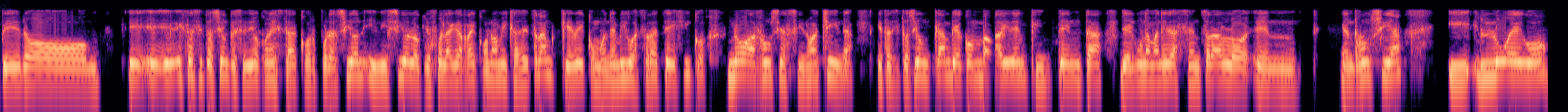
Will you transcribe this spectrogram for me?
pero eh, eh, esta situación que se dio con esta corporación inició lo que fue la guerra económica de Trump, que ve como enemigo estratégico no a Rusia, sino a China. Esta situación cambia con Biden, que intenta de alguna manera centrarlo en, en Rusia y luego,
